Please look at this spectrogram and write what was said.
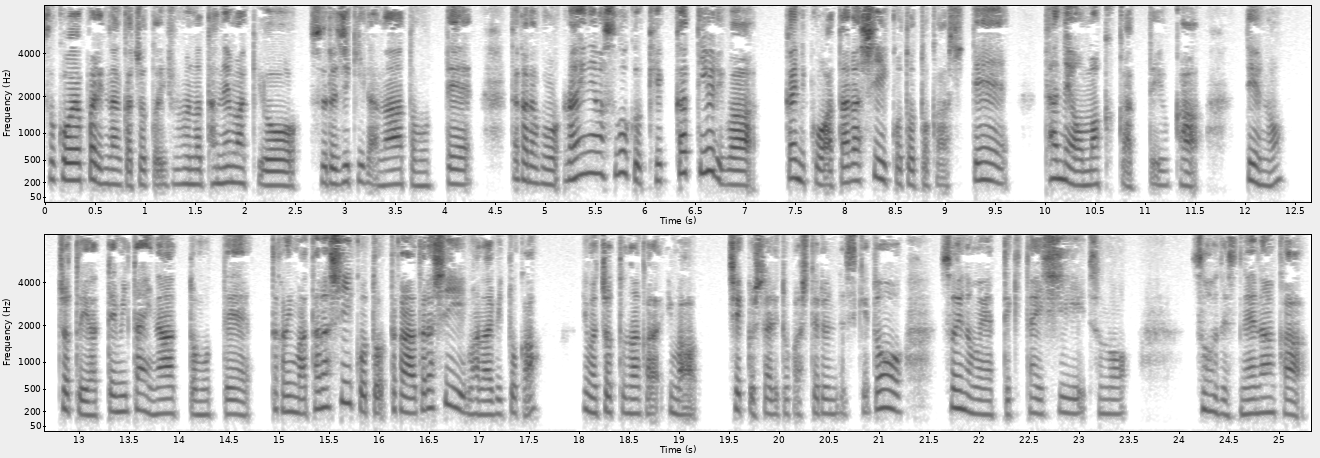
そこをやっぱりなんかちょっと自分の種まきをする時期だなと思って、だからもう来年はすごく結果っていうよりは、いかにこう新しいこととかして、種をまくかっていうか、っていうの？ちょっとやってみたいなと思って、だから今新しいこと、だから新しい学びとか、今ちょっとなんか今チェックしたりとかしてるんですけど、そういうのもやっていきたいし、その、そうですね、なんか、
